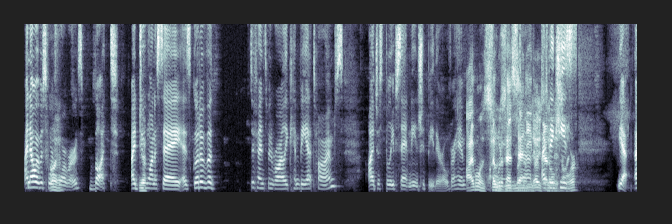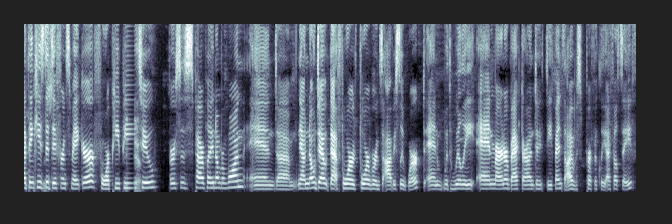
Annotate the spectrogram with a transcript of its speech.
I know it was four Oh, yeah. forwards, but I do Yeah. want to say, as good of a defenseman Rielly can be at times, I just believe Sandin should be there over him. I, Well, as I would have had he let Sandy. the ice I think he's- four. yeah, I think he's the difference maker for PP two versus power play number one. And um, now, no doubt that four forwards obviously worked, and with Willie and Marner back there on de- defense, I was perfectly, I felt safe.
